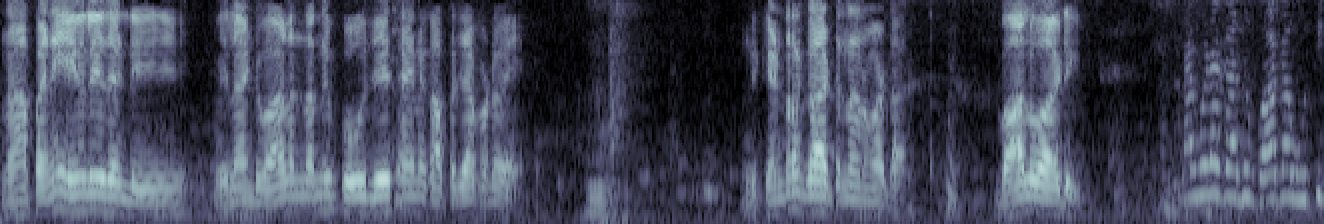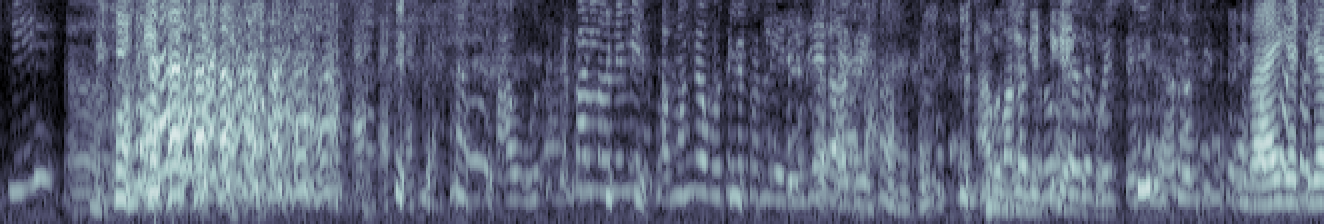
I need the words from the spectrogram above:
నా పని ఏం లేదండి. మీలాంటి వాళ్ళందరినీ పోగు చేసి ఆయనకు అప్పచెప్పడమే. ఇది కిండర్ గార్టెన్ అనమాట బాలవాడి. అట్లా కూడా కాదు బాగా ఉతికి. ఆ. ఉతకటంలోనే మీరు సమంగా ఉతకటం లేదు ఇదే రాయి గట్టిగా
